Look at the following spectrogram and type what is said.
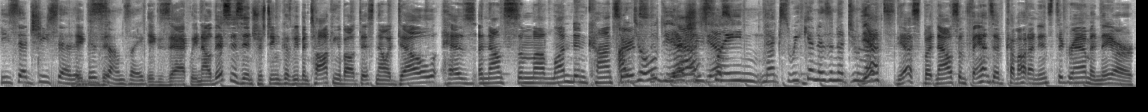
he said, she said it. this sounds like. exactly. Now this is interesting because we've been talking about this. Now Adele has announced some uh, London concerts. I told you. Yes, she's yes. playing next weekend, isn't it? Two nights. Yes, yes. But now some fans have come out on Instagram and they are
